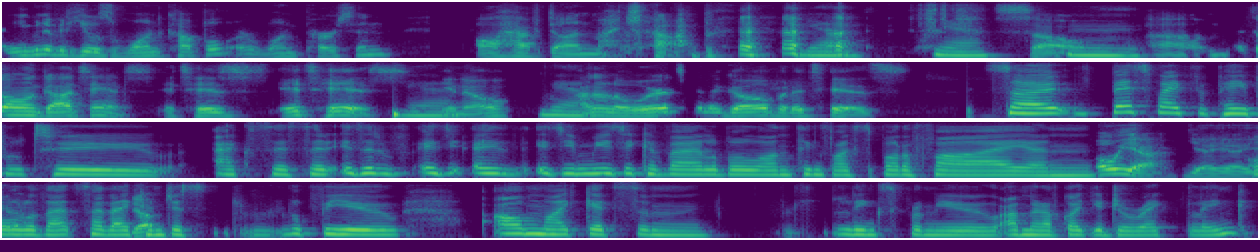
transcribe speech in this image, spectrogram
And even if it heals one couple or one person, I'll have done my job. yeah. Yeah. So mm. um, it's all in God's hands. It's his, it's his, yeah. you know, yeah. I don't know where it's going to go, but it's his. So best way for people to access it is it is, is your music available on things like Spotify and oh yeah yeah yeah, yeah. all of that so they yep. can just look for you. I might get some links from you. I mean, I've got your direct link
